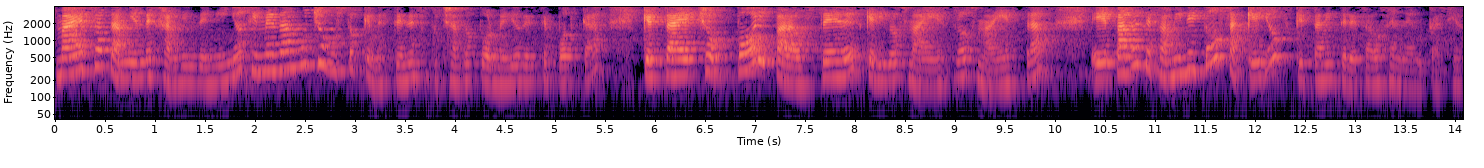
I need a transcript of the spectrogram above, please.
maestra también de Jardín de Niños y me da mucho gusto que me estén escuchando por medio de este podcast que está hecho por y para ustedes, queridos maestros, maestras, eh, padres de familia y todos aquellos que están interesados en la educación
